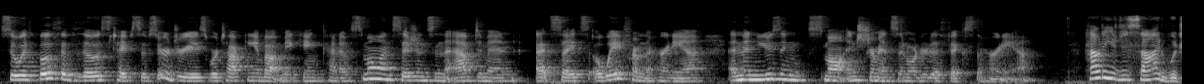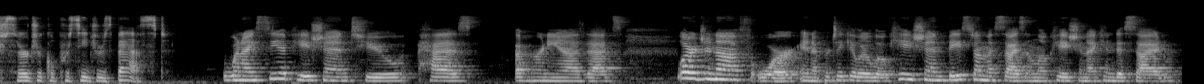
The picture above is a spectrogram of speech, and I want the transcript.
So, with both of those types of surgeries, we're talking about making kind of small incisions in the abdomen at sites away from the hernia and then using small instruments in order to fix the hernia. How do you decide which surgical procedure is best? When I see a patient who has a hernia that's large enough or in a particular location, based on the size and location, I can decide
